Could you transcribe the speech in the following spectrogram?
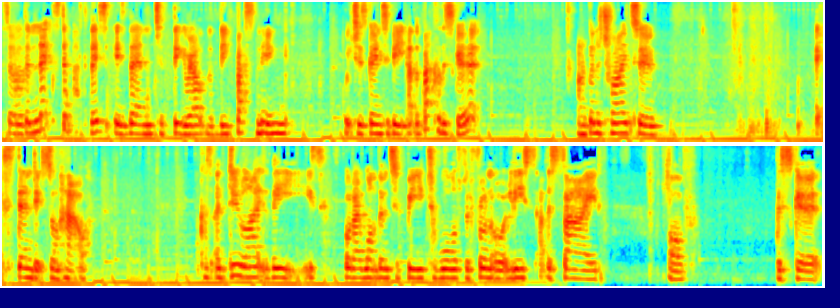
So the next step after this is then to figure out the, the fastening, which is going to be at the back of the skirt. I'm going to try to extend it somehow because I do like these but I want them to be towards the front or at least at the side of the skirt.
